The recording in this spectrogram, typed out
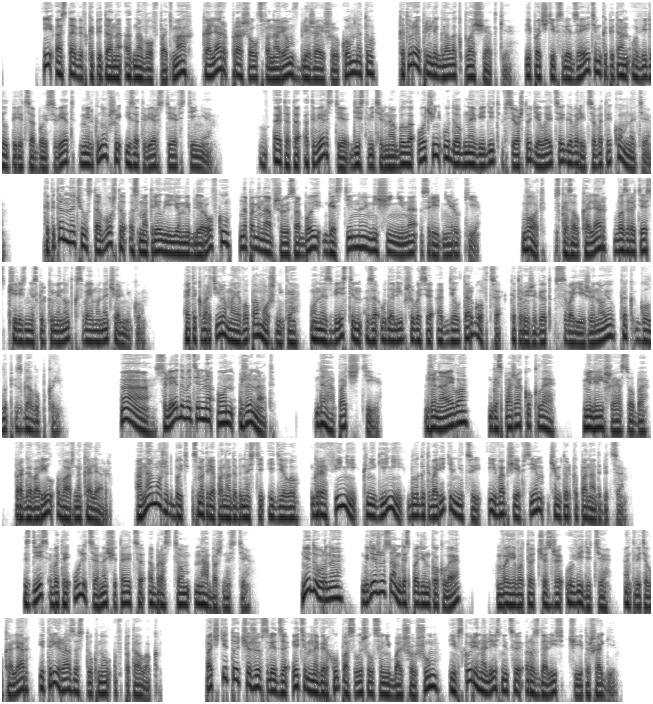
И, оставив капитана одного в потьмах, Коляр прошел с фонарем в ближайшую комнату, которая прилегала к площадке, и почти вслед за этим капитан увидел перед собой свет, мелькнувший из отверстия в стене. В это-то отверстие действительно было очень удобно видеть все, что делается и говорится в этой комнате. Капитан начал с того, что осмотрел ее меблировку, напоминавшую собой гостиную мещанина средней руки. «Вот», — сказал Коляр, возвратясь через несколько минут к своему начальнику. «Это квартира моего помощника. Он известен за удалившегося отдел торговца, который живет с своей женою, как голубь с голубкой». «А, следовательно, он женат». «Да, почти». «Жена его?» «Госпожа Кукле, милейшая особа», — проговорил важно Коляр. Она может быть, смотря по надобности и делу, графиней, княгиней, благотворительницей и вообще всем, чем только понадобится. Здесь, в этой улице, она считается образцом набожности. «Недурно. Где же сам господин Кокле?» «Вы его тотчас же увидите», — ответил Коляр и три раза стукнул в потолок. Почти тотчас же вслед за этим наверху послышался небольшой шум, и вскоре на лестнице раздались чьи-то шаги.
